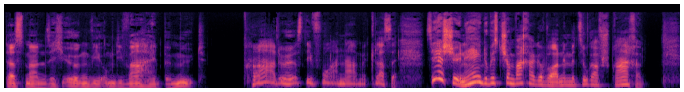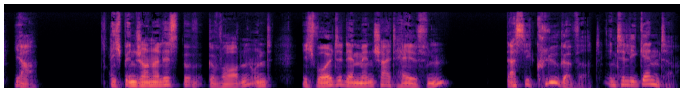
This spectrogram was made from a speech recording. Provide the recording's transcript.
dass man sich irgendwie um die Wahrheit bemüht. Ah, du hörst die Vorannahme, klasse. Sehr schön, hey, du bist schon wacher geworden in Bezug auf Sprache. Ja, ich bin Journalist geworden und ich wollte der Menschheit helfen, dass sie klüger wird, intelligenter.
